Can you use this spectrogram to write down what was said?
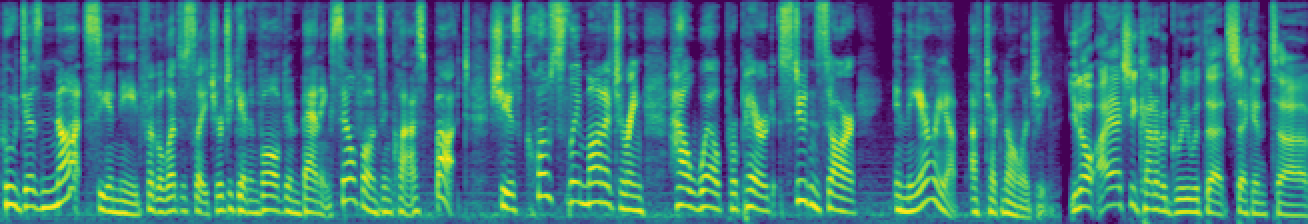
who does not see a need for the legislature to get involved in banning cell phones in class, but she is closely monitoring how well prepared students are in the area of technology. You know, I actually kind of agree with that second uh,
